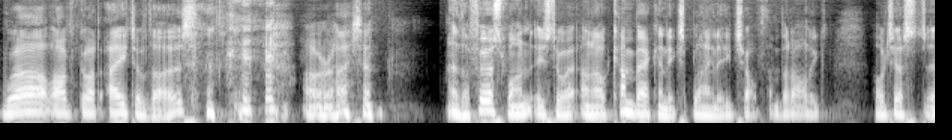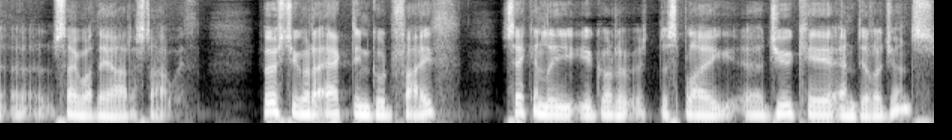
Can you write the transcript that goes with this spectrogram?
Well, I've got eight of those. All right. And the first one is to, and I'll come back and explain each of them, but I'll, I'll just uh, uh, say what they are to start with. First, you've got to act in good faith. Secondly, you've got to display uh, due care and diligence.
